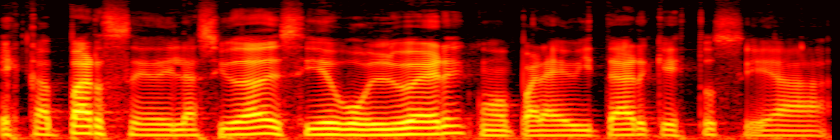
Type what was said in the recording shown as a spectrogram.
escaparse de la ciudad decide volver como para evitar que esto sea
